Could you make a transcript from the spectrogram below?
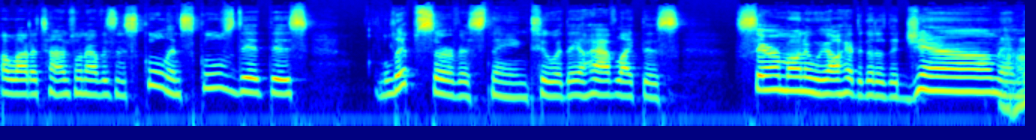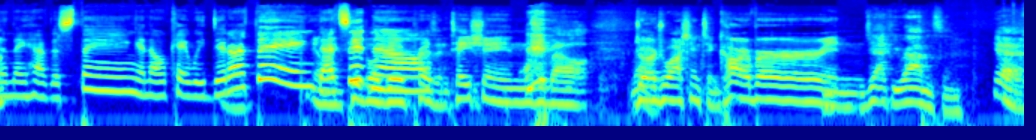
a lot of times when I was in school, and schools did this lip service thing to it. They'll have like this ceremony. We all had to go to the gym, and uh-huh. then they have this thing, and okay, we did our thing. And That's like it people now. give presentations about George Washington Carver and Jackie Robinson. yeah.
